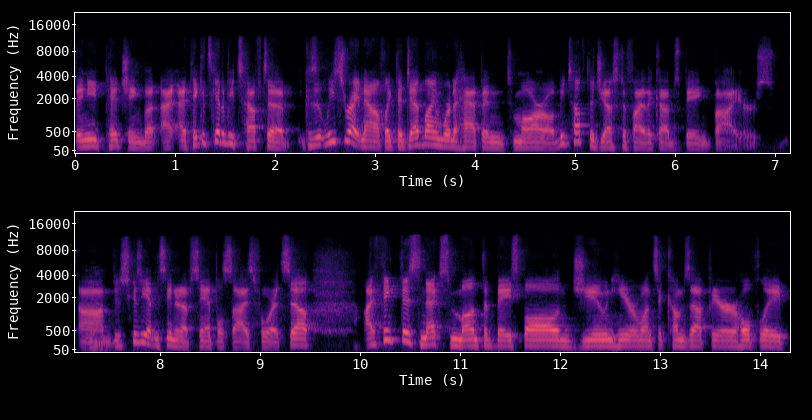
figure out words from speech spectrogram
they need pitching. But I, I think it's going to be tough to because at least right now, if like the deadline were to happen tomorrow, it'd be tough to justify the Cubs being buyers, um, just because you haven't seen enough sample size for it. So. I think this next month of baseball in June here, once it comes up here, hopefully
